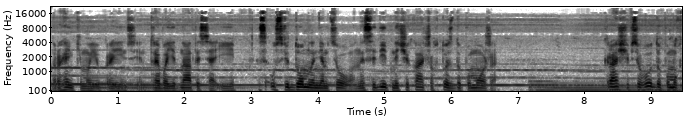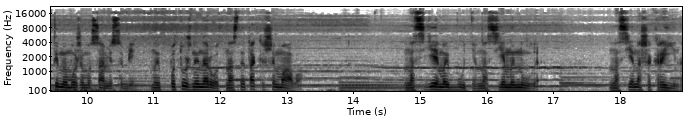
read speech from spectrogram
Дорогенькі мої українці, треба єднатися і з усвідомленням цього. Не сидіть, не чекати, що хтось допоможе. Краще всього допомогти ми можемо самі собі. Ми потужний народ, нас не так і мало. У нас є майбутнє, в нас є минуле, у нас є наша країна.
